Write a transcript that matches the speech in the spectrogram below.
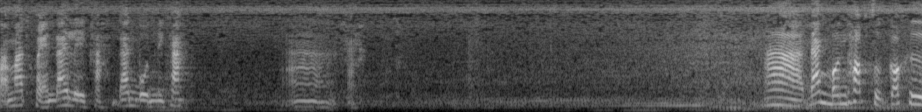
สามารถแขวนได้เลยค่ะ ด้านบนนี่ค่ะอ่าค่ะอ่าด้านบนท็อปสุดก็คือ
